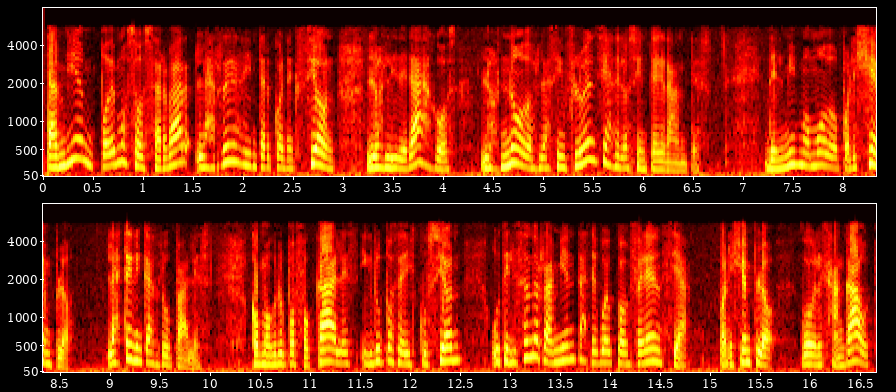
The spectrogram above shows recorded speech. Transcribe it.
También podemos observar las redes de interconexión, los liderazgos, los nodos, las influencias de los integrantes. Del mismo modo, por ejemplo, las técnicas grupales, como grupos focales y grupos de discusión utilizando herramientas de webconferencia, por ejemplo, Google Hangout,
